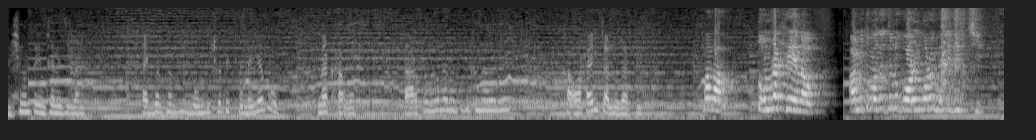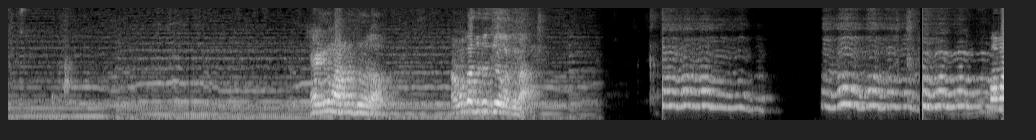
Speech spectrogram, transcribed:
ভীষণ টেনশনে ছিলাম। একবার ভাবছি বন্ধুর সাথে চলে যাব না খাব। তারপর ভাবলাম এত কিছু না হলে খাওয়াটাই চালু রাখি। বাবা তোমরা খেয়ে নাও। আমি তোমাদের জন্য গরম গরম ভেজে দিচ্ছি। হ্যাঁ কাকিমা আমার দুটো দাও। আমাকে দুটো দিও কাকিমা। বাবা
